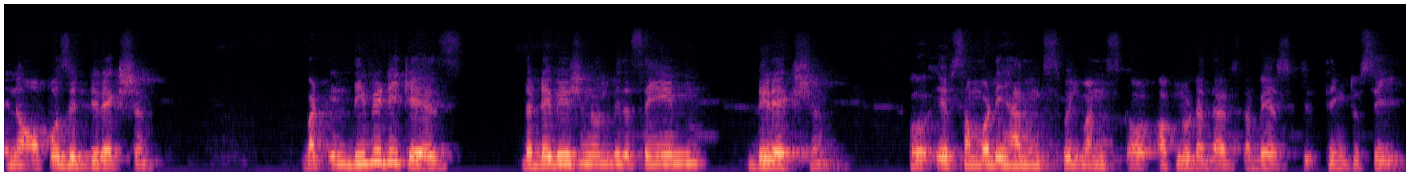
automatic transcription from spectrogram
in the opposite direction. But in DVD case, the deviation will be the same direction. So if somebody having Spielmann occluder, that's the best thing to see.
